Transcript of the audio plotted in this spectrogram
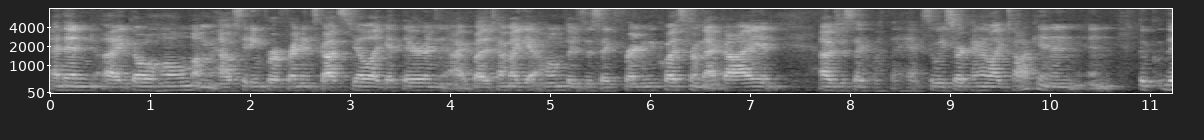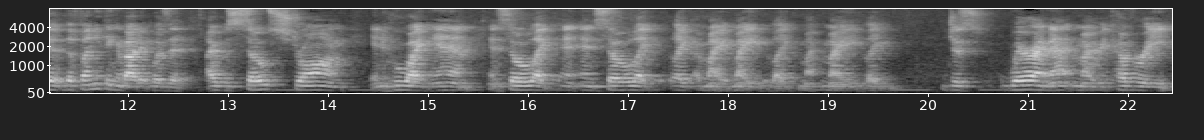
and then I go home. I'm house sitting for a friend in Scottsdale. I get there, and I, by the time I get home, there's this like friend request from that guy, and I was just like, what the heck? So we start kind of like talking, and and the, the the funny thing about it was that I was so strong in who I am, and so like and, and so like like my my like my my like just where I'm at in my recovery,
